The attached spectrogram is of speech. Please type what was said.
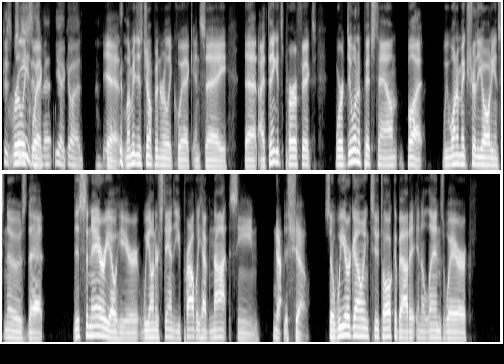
Because Really Jesus, quick. man. Yeah, go ahead. yeah, let me just jump in really quick and say that I think it's perfect. We're doing a pitch town, but we want to make sure the audience knows that this scenario here, we understand that you probably have not seen No. this show. So we are going to talk about it in a lens where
